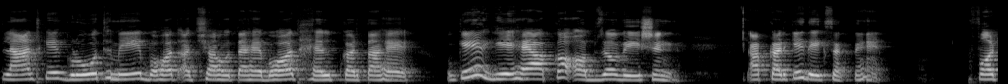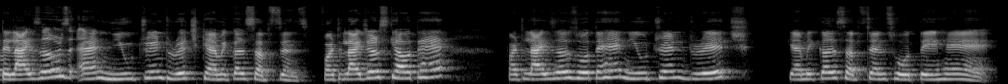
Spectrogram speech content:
प्लांट के ग्रोथ में बहुत अच्छा होता है, बहुत हेल्प करता है। Okay okay? ये है आपका ऑब्जर्वेशन आप करके देख सकते हैं। Fertilizers and nutrient rich chemical substance fertilizers क्या होते हैं? फर्टिलाइजर्स होते हैं न्यूट्रिएंट रिच केमिकल सब्सटेंस होते हैं।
